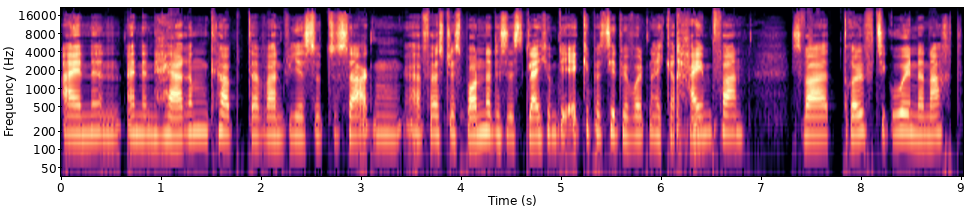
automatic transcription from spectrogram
einen, einen Herrn gehabt, da waren wir sozusagen äh, First Responder, das ist gleich um die Ecke passiert. Wir wollten eigentlich gerade heimfahren. Es war 12 Uhr in der Nacht.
